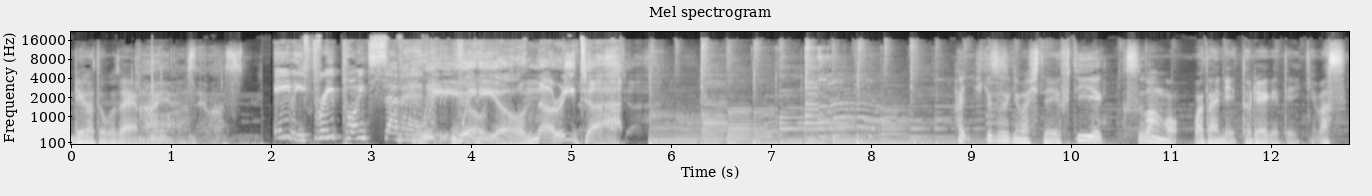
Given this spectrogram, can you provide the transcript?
りがとうございます。はい、ありがとうございます。83.7 Radio Narita はい。引き続きまして FTX1 を話題に取り上げていきます。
